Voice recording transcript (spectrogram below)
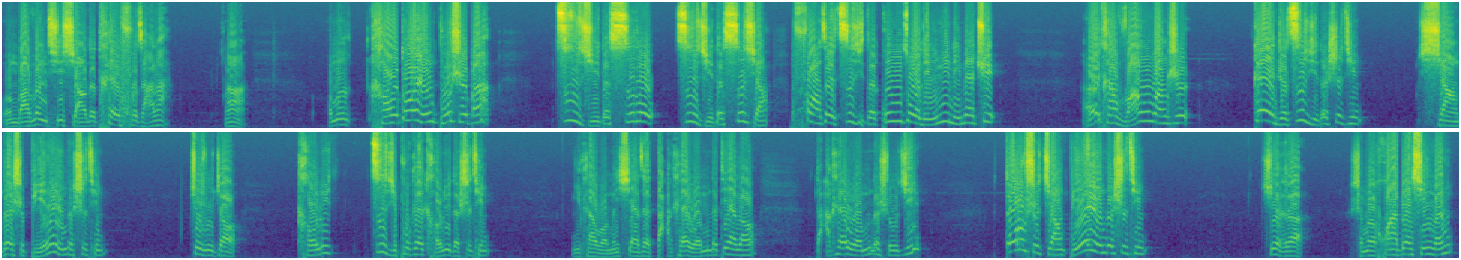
我们把问题想的太复杂了，啊，我们好多人不是把自己的思路、自己的思想放在自己的工作领域里面去，而他往往是干着自己的事情。想的是别人的事情，这就叫考虑自己不该考虑的事情。你看，我们现在打开我们的电脑，打开我们的手机，都是讲别人的事情。这个什么花边新闻，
